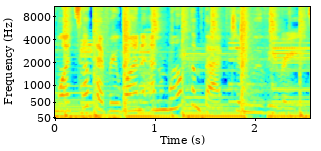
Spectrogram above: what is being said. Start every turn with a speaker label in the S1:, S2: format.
S1: What's up, everyone, and welcome back to Movie Raze.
